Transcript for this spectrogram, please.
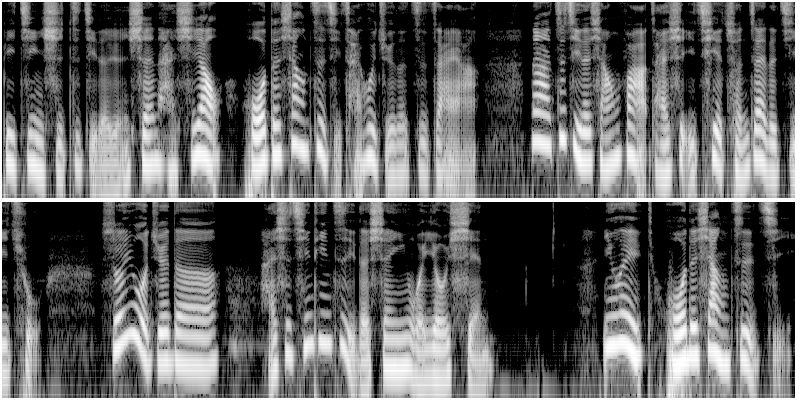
毕竟是自己的人生，还是要活得像自己才会觉得自在啊。那自己的想法才是一切存在的基础，所以我觉得还是倾听自己的声音为优先。因为活得像自己，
